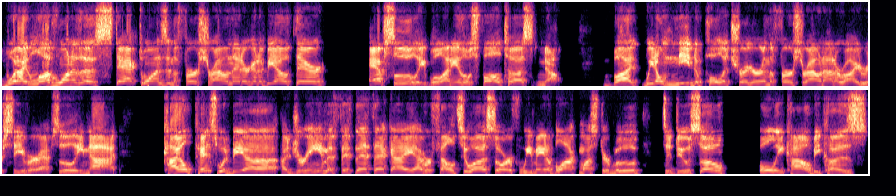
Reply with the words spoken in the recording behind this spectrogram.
Would I love one of the stacked ones in the first round that are gonna be out there? Absolutely. Will any of those fall to us? No. But we don't need to pull a trigger in the first round on a wide receiver. Absolutely not. Kyle Pitts would be a, a dream if, if that, that guy ever fell to us or if we made a blockbuster move to do so. Holy cow, because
